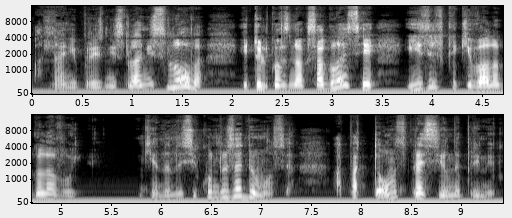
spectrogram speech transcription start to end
Она не произнесла ни слова и только в знак согласия изредка кивала головой. Гена на секунду задумался, а потом спросил напрямик.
